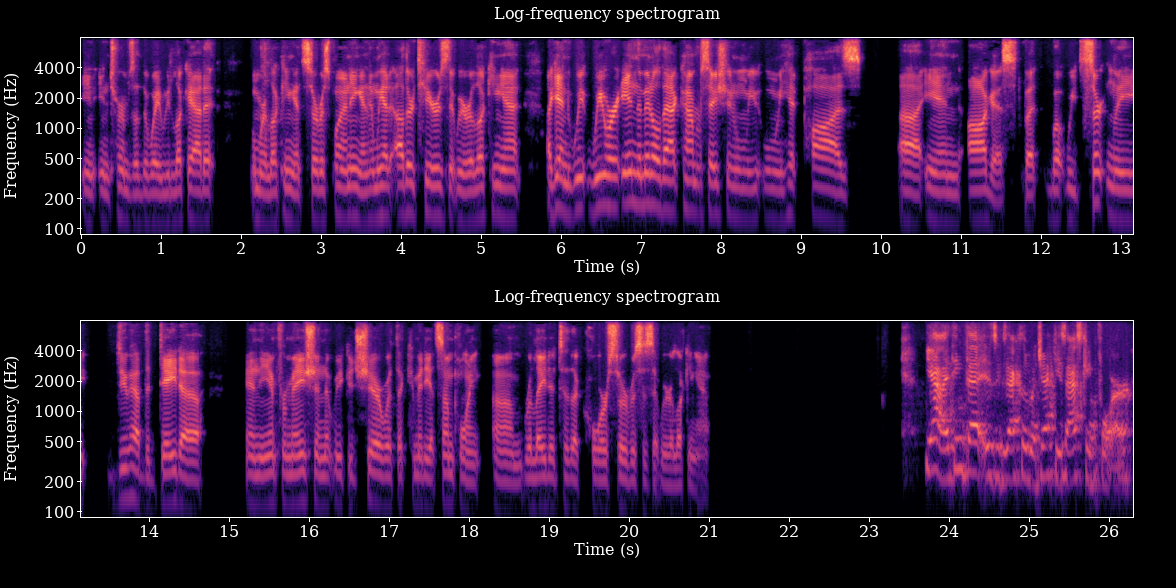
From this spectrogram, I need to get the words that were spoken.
in, in terms of the way we look at it when we're looking at service planning. And then we had other tiers that we were looking at. Again, we, we were in the middle of that conversation when we when we hit pause uh, in August, but what we certainly do have the data and the information that we could share with the committee at some point um, related to the core services that we were looking at. Yeah, I think that is exactly what Jackie's asking for,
